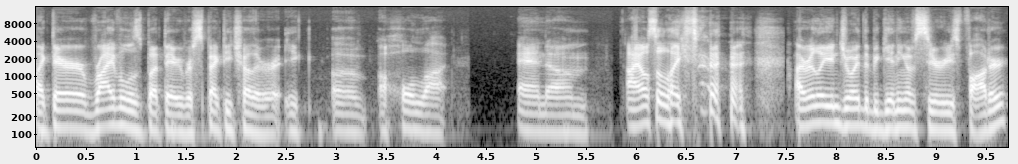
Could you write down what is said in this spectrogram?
Like they're rivals but they respect each other a, a, a whole lot. And um I also liked I really enjoyed the beginning of series fodder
